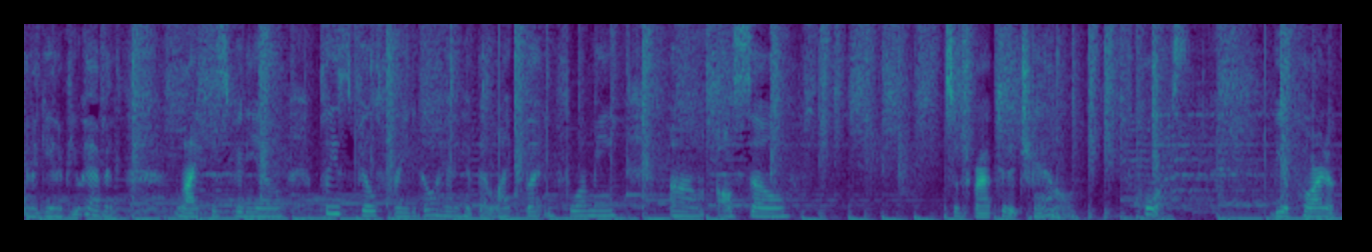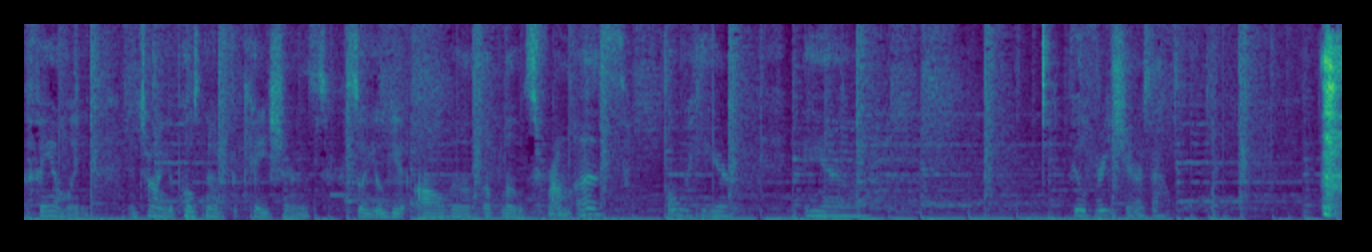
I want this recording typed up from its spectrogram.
And again, if you haven't liked this video, please feel free to go ahead and hit that like button for me. Um, also, subscribe to the channel, of course. Be a part of the family and turn on your post notifications so you'll get all the uploads from us over here. And feel free to share us out.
